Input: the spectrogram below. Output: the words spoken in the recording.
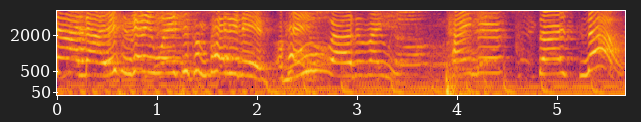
nah, nah, this is getting way too competitive. Okay. Move out of my way. Timer starts now.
